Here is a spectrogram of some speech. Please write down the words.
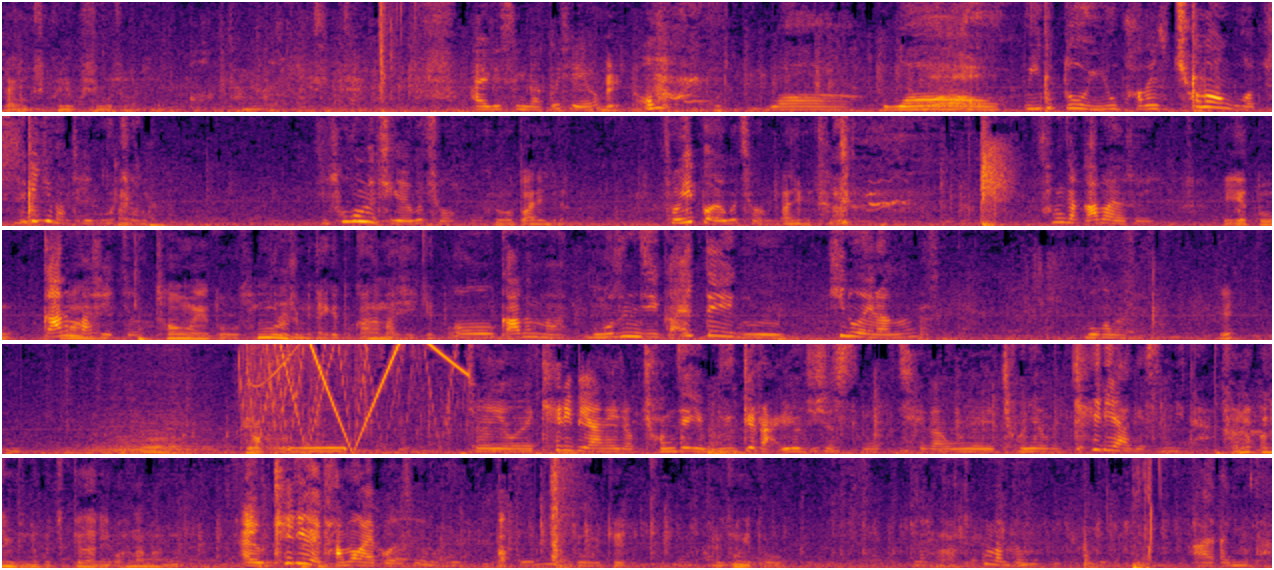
라인 근육 부신 것처럼 아 당연하죠. 되겠습니다. 알겠습니다. 끝이에요? 네. 와, 와. 이것도 이 바다에서 튀어나온 것 같아. 3D 같아, 이거. 그쵸? 아닙니다. 지금 소금 묻히게요, 그쵸? 그것도 아닙니다. 저 이뻐요, 그쵸? 아닙니다. 상자 까봐요, 저희. 이게 또 까는 처음에- 맛이 있죠? 처음에 또 선물을 줍니다. 이게 또 까는 맛이 이게 또 어, 까는 맛. 뭐든지 깔때그 희노애락은 맞습니다. 뭐가 맞아요? 예? 대박 터졌습니다. 저에게 오늘 캐리비안의 적 전쟁의 물결을 알려주셨으니 제가 오늘 저녁을 캐리하겠습니다. 저녁까지는 근육을 집게 다리고 하나만 아, 이거 캐리에 담아갈 거예요, 저희가. 아, 또 이렇게 발통이 또 네, 아. 조금만 더. 아, 아닙니다.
